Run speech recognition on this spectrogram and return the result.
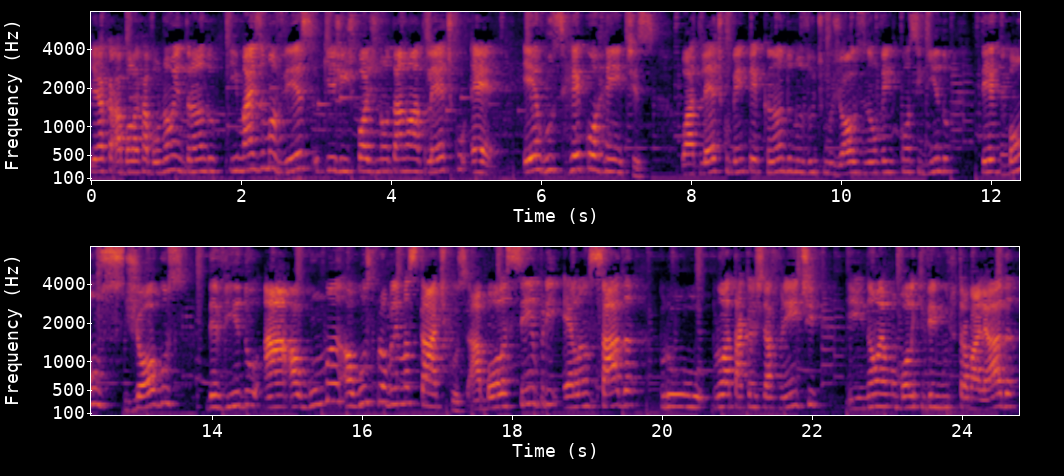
e a bola acabou não entrando. E mais uma vez, o que a gente pode notar no Atlético é erros recorrentes. O Atlético vem pecando nos últimos jogos, não vem conseguindo ter bons jogos devido a alguma, alguns problemas táticos. A bola sempre é lançada pro, pro atacante da frente e não é uma bola que vem muito trabalhada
